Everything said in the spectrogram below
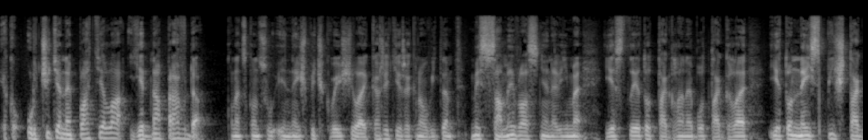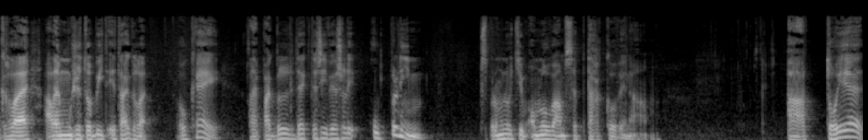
Jako určitě neplatila jedna pravda. Konec konců i nejšpičkovější lékaři ti řeknou, víte, my sami vlastně nevíme, jestli je to takhle nebo takhle, je to nejspíš takhle, ale může to být i takhle. OK, ale pak byli lidé, kteří věřili úplným, s proměnutím, omlouvám se, ptákovinám. A to je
